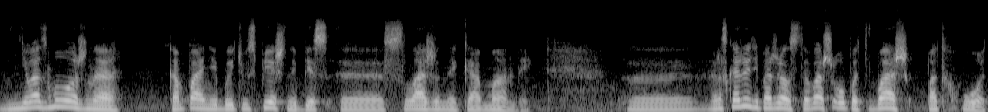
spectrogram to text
невозможно компании быть успешной без э, слаженной команды. Э, расскажите, пожалуйста, ваш опыт, ваш подход.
